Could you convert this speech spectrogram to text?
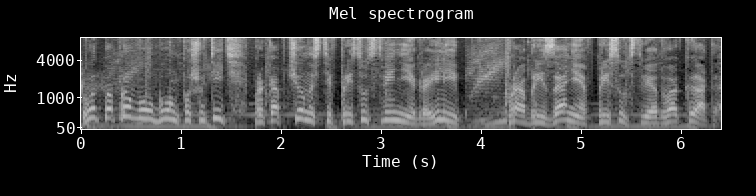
Вот попробовал бы он пошутить про копчености в присутствии негра или про обрезание в присутствии адвоката.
